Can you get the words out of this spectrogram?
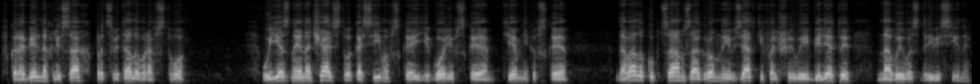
В корабельных лесах процветало воровство. Уездное начальство, Касимовское, Егорьевское, Темниковское, давало купцам за огромные взятки фальшивые билеты на вывоз древесины.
